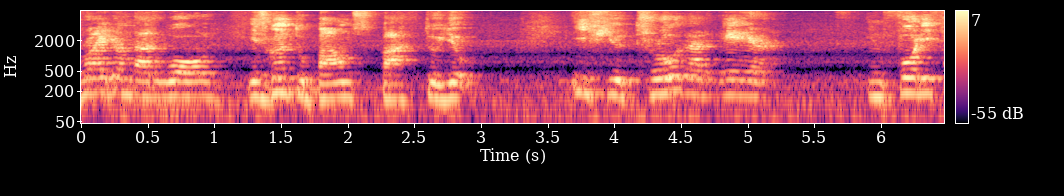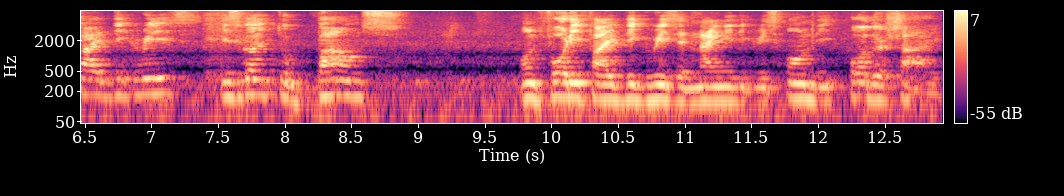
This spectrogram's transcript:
right on that wall, it's going to bounce back to you. If you throw that air in 45 degrees, it's going to bounce on 45 degrees and 90 degrees on the other side.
